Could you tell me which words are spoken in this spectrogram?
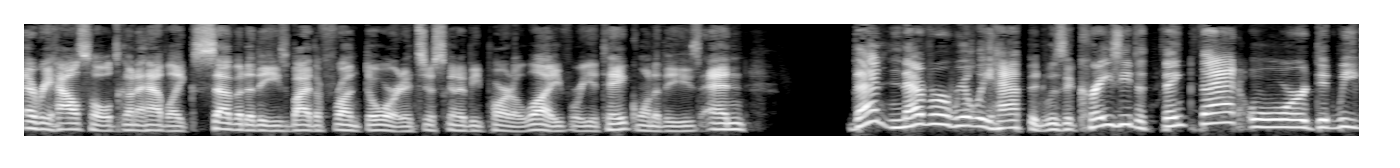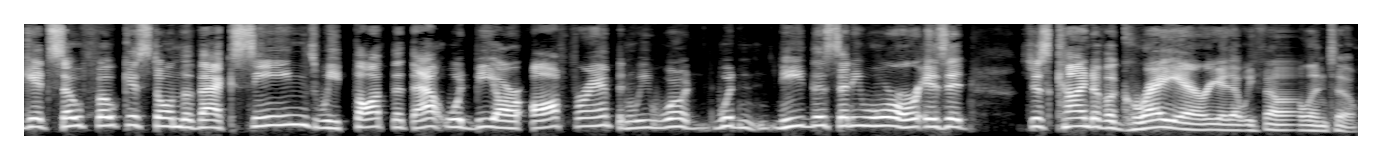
every household's going to have like seven of these by the front door, and it's just going to be part of life where you take one of these. And that never really happened. Was it crazy to think that, or did we get so focused on the vaccines we thought that that would be our off ramp and we would wouldn't need this anymore, or is it just kind of a gray area that we fell into?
